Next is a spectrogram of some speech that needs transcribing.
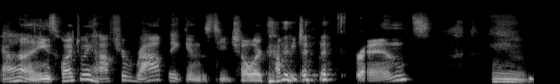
Guys, why do we have to rap against each other? Can't we just be friends? Mm.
